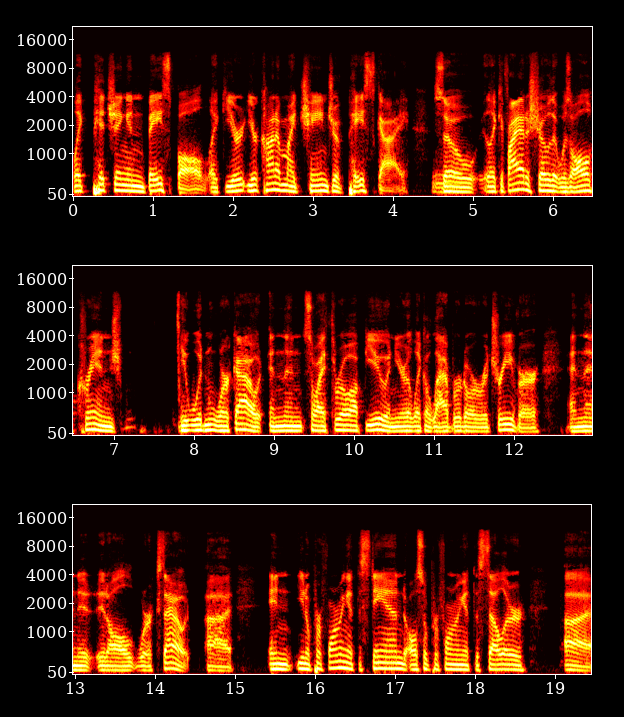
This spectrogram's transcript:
like pitching in baseball. Like you're, you're kind of my change of pace guy. Mm. So like, if I had a show that was all cringe, it wouldn't work out. And then, so I throw up you and you're like a Labrador retriever and then it, it all works out. Uh, and you know performing at the stand also performing at the cellar uh,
